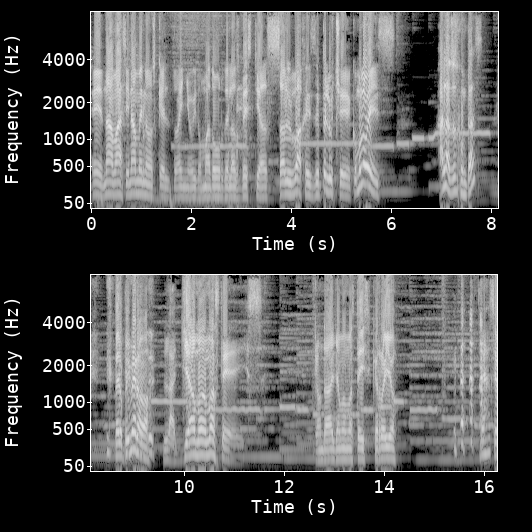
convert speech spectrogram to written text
es nada más y nada menos que el dueño y domador de las bestias salvajes de peluche. ¿Cómo lo ves? ¿A las dos juntas? Pero primero, la llama Mastéis. ¿Qué onda, llama Mastéis? ¿Qué rollo? Ya, se,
